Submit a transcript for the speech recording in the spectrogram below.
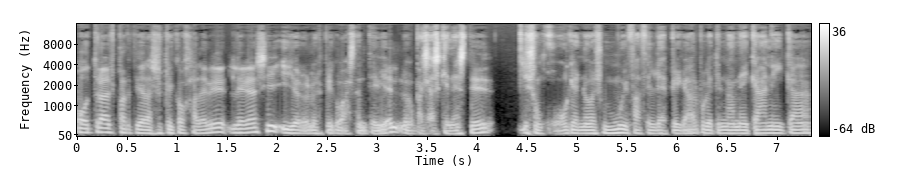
Otras partidas las explicó Javi Legacy y yo lo explico bastante bien. Lo que pasa es que en este es un juego que no es muy fácil de explicar porque tiene una mecánica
